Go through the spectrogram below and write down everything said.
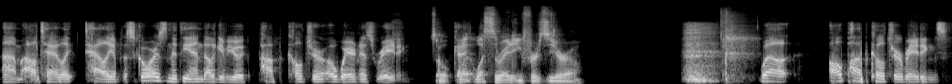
Um, I'll tally tally up the scores, and at the end, I'll give you a pop culture awareness rating. So Okay. what, what's the rating for zero? Well, all pop culture ratings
